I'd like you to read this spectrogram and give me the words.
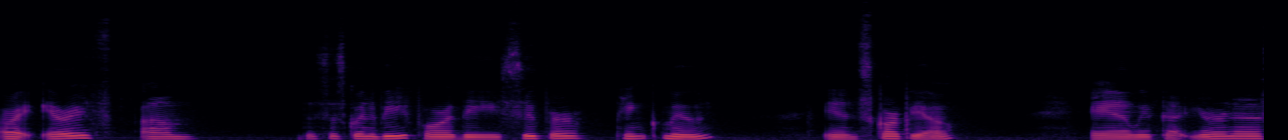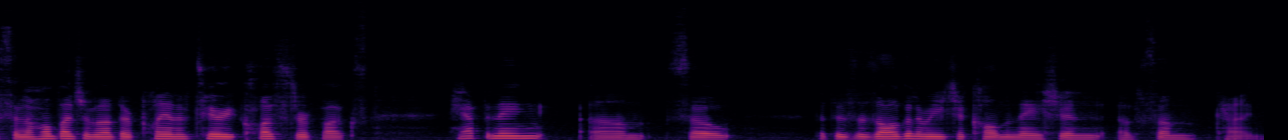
All right, Aries, um, this is going to be for the super pink moon in Scorpio. And we've got Uranus and a whole bunch of other planetary clusterfucks happening. Um, so, but this is all going to reach a culmination of some kind.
